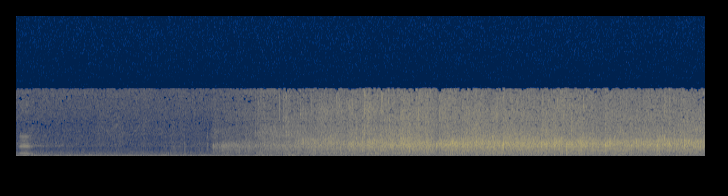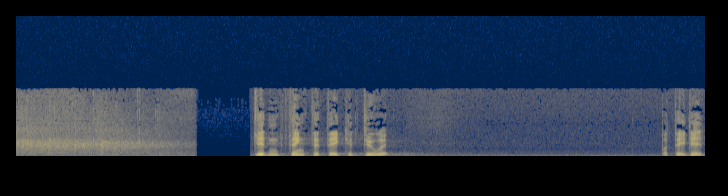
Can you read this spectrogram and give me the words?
Amen. Didn't think that they could do it. But they did.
